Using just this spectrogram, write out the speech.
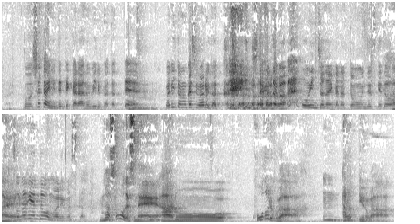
こう社会に出てから伸びる方って、うん割と昔悪だったりした方が多いんじゃないかなって思うんですけど、はい。その辺どう思われますか、まあそうですね、あのー行動力がうん、あるっていうのが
